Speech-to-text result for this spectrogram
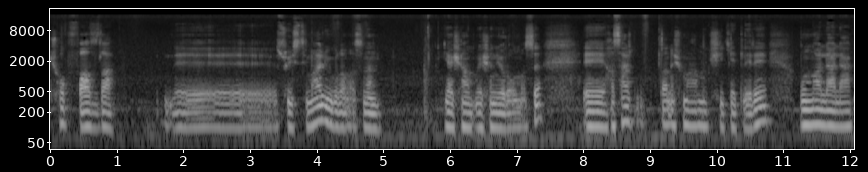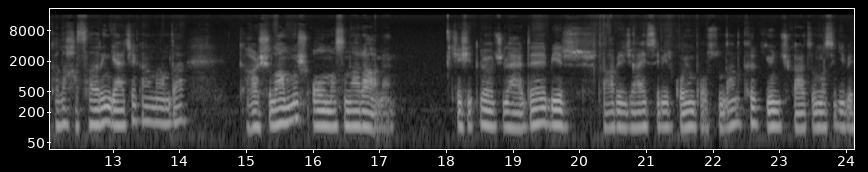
çok fazla e, suistimal uygulamasının yaşam yaşanıyor olması, e, hasar danışmanlık şirketleri bunlarla alakalı hasarın gerçek anlamda karşılanmış olmasına rağmen çeşitli ölçülerde bir tabiri caizse bir koyun postundan 40 gün çıkartılması gibi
